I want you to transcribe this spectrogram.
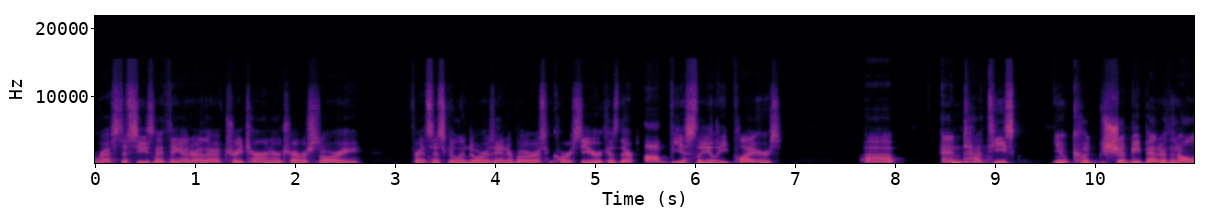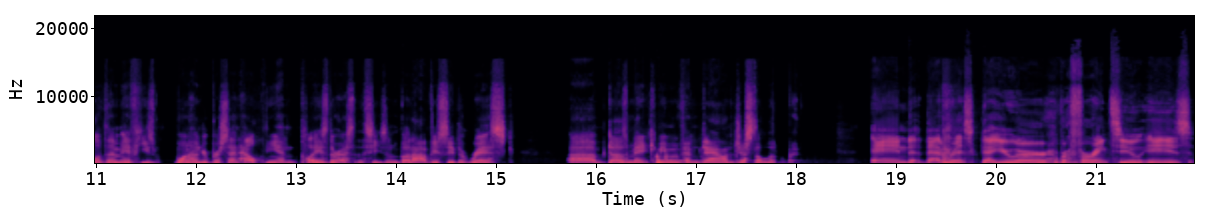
rest of season, I think I'd rather have Trea Turner, Trevor Story, Francisco Lindor, Xander Bogaerts, and Corey Seager because they're obviously elite players. Uh, and Tatis you know, could should be better than all of them if he's 100% healthy and plays the rest of the season. But obviously, the risk uh, does make me move him down just a little bit. And that risk that you are referring to is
